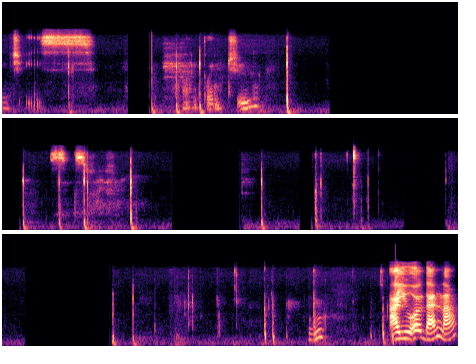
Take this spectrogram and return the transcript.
which is 1.2. Six, five. Ooh. Are you all done now?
